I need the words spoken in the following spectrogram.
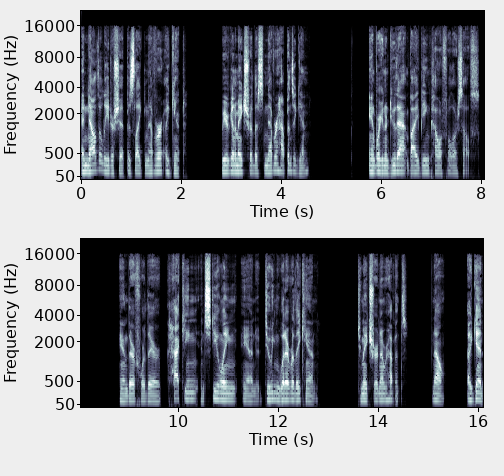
And now the leadership is like, never again. We are going to make sure this never happens again. And we're going to do that by being powerful ourselves. And therefore, they're hacking and stealing and doing whatever they can to make sure it never happens. Now, again,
